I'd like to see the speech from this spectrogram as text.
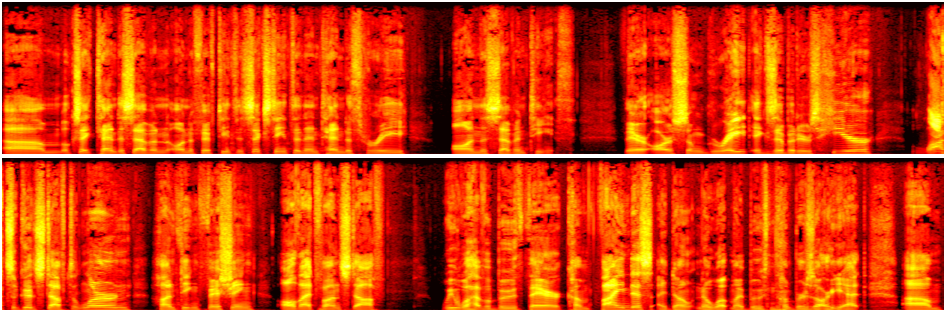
um, looks like 10 to 7 on the 15th and 16th, and then 10 to 3 on the 17th. There are some great exhibitors here, lots of good stuff to learn hunting, fishing, all that fun stuff. We will have a booth there. Come find us. I don't know what my booth numbers are yet, um,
